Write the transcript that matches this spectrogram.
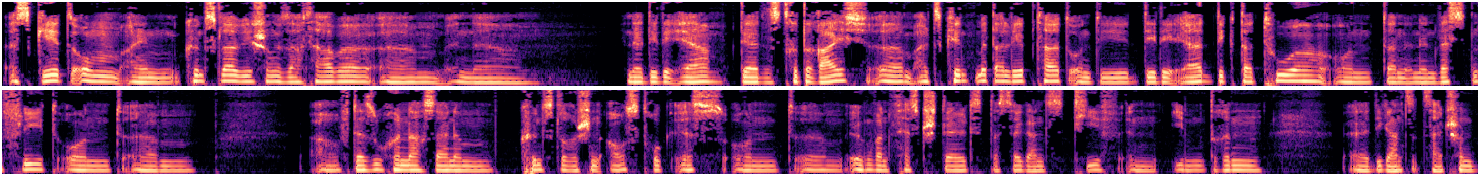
Es geht um einen Künstler, wie ich schon gesagt habe, ähm, in der in der DDR, der das Dritte Reich ähm, als Kind miterlebt hat und die DDR-Diktatur und dann in den Westen flieht und ähm, auf der Suche nach seinem künstlerischen Ausdruck ist und ähm, irgendwann feststellt, dass er ganz tief in ihm drin äh, die ganze Zeit schon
